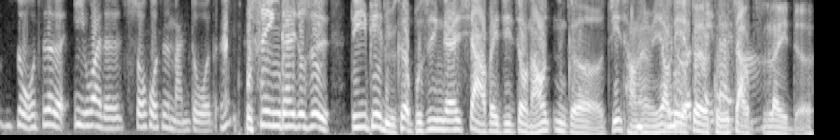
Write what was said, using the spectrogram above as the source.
是不是？我这个意外的收获真的蛮多的。不是应该就是第一批旅客，不是应该下飞机之后，然后那个机场人员要列队鼓掌之类的，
